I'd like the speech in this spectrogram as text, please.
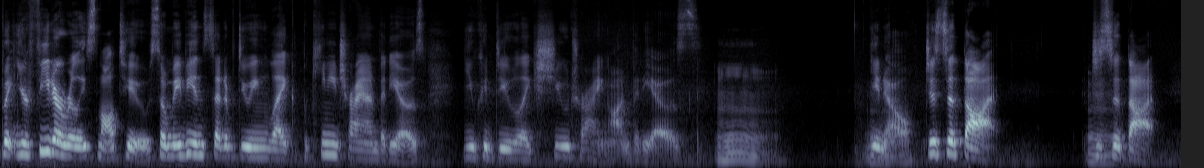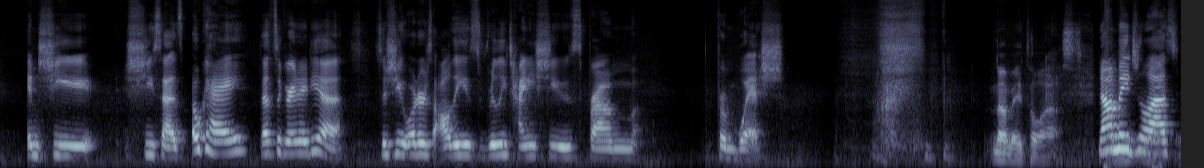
but your feet are really small too. So maybe instead of doing like bikini try on videos, you could do like shoe trying on videos. Mm. You know, just a thought, just a thought. And she she says, okay, that's a great idea. So she orders all these really tiny shoes from from Wish. Not made to last. Not made to last.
